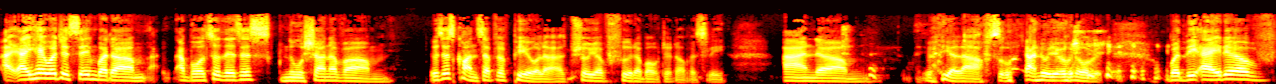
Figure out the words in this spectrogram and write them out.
I, I hear what you're saying, but um, I've also there's this notion of um, there's this concept of payola. I'm sure you've heard about it, obviously. And um, you laugh, so I know you know it. but the idea of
